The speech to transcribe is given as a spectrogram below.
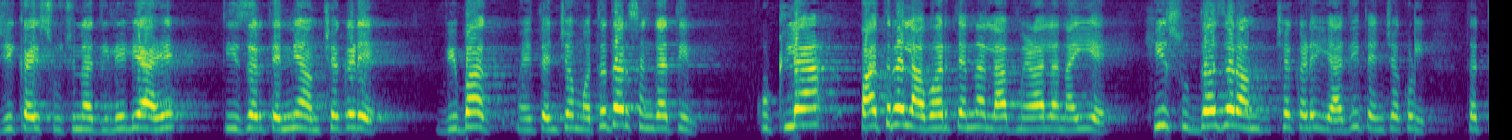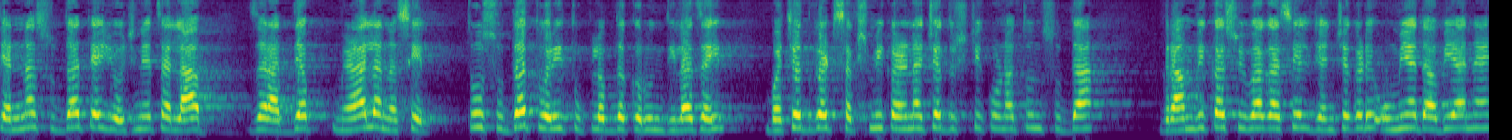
जी काही सूचना दिलेली आहे ती जर त्यांनी आमच्याकडे विभाग म्हणजे त्यांच्या मतदारसंघातील कुठल्या पात्र लाभार्थ्यांना लाभ मिळाला नाहीये ही सुद्धा जर आमच्याकडे यादी त्यांच्याकडे तर त्यांना सुद्धा त्या योजनेचा लाभ जर अद्याप मिळाला नसेल तो सुद्धा त्वरित उपलब्ध करून दिला जाईल. बचत गट सक्षमीकरणाच्या दृष्टिकोनातून सुद्धा ग्रामविकास विभाग असेल ज्यांच्याकडे उमेद अभियान आहे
